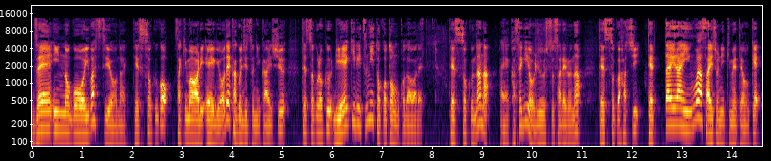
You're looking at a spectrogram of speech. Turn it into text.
全員の合意は必要ない。鉄則5、先回り営業で確実に回収。鉄則6、利益率にとことんこだわれ。鉄則7、えー稼ぎを流出されるな。鉄則8、撤退ラインは最初に決めておけ。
